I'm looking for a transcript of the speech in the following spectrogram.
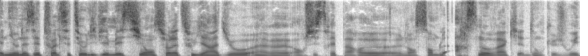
Étoiles. C'était Olivier Messiaen sur la Tsugi Radio, euh, enregistré par euh, l'ensemble Ars Nova qui a donc joué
